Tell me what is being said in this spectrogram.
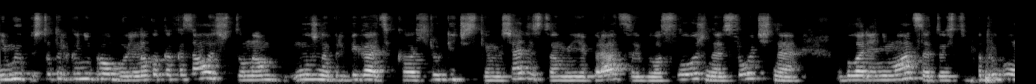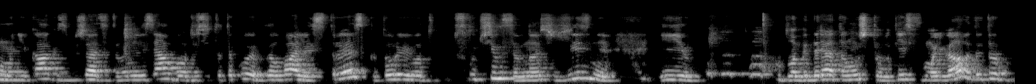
и мы что только не пробовали, но как оказалось, что нам нужно прибегать к хирургическим вмешательствам, и операция была сложная, срочная, была реанимация, то есть по-другому никак, избежать этого нельзя было. То есть это такой глобальный стресс, который вот случился в нашей жизни, и благодаря тому, что вот есть Фомальга, вот это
